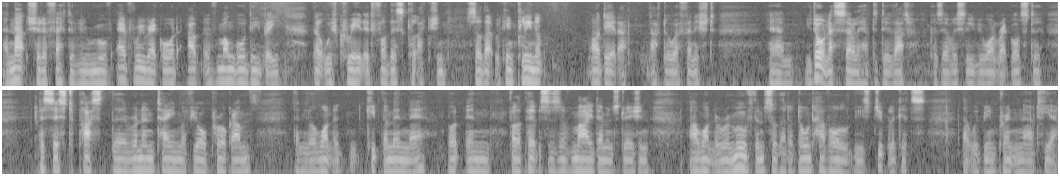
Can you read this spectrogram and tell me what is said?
and that should effectively remove every record out of MongoDB that we've created for this collection so that we can clean up our data after we're finished. Um, you don't necessarily have to do that because obviously if you want records to persist past the running time of your program then you'll want to keep them in there but in for the purposes of my demonstration I want to remove them so that I don't have all these duplicates that we've been printing out here.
